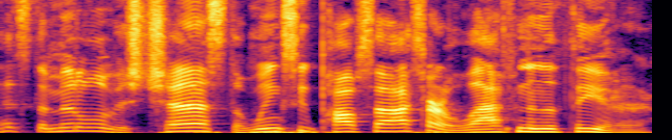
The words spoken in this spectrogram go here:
hits the middle of his chest. The wingsuit pops out. I started laughing in the theater.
